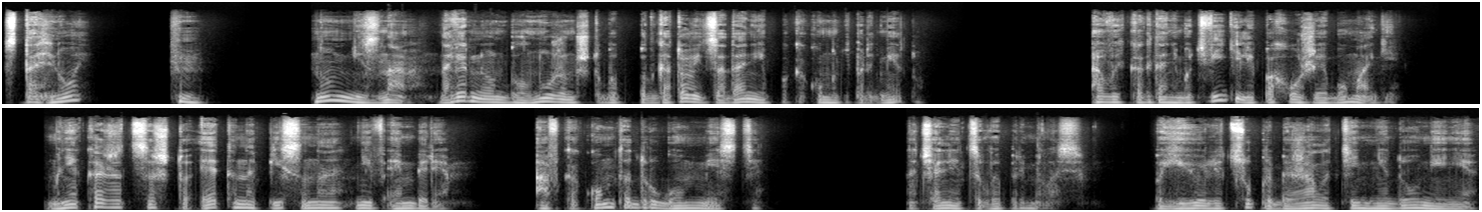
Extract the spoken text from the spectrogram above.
Стальной? Хм, ну, не знаю. Наверное, он был нужен, чтобы подготовить задание по какому-то предмету. А вы когда-нибудь видели похожие бумаги? Мне кажется, что это написано не в Эмбере, а в каком-то другом месте. Начальница выпрямилась. По ее лицу пробежала тень недоумения.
